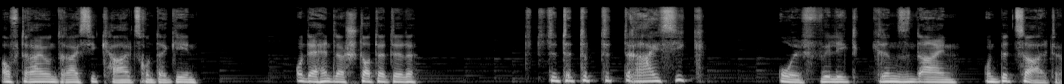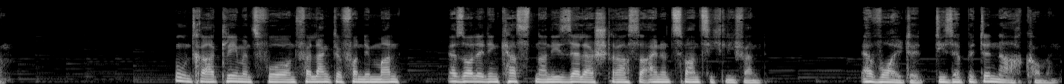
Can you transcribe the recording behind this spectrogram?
auf 33 Karls runtergehen, und der Händler stotterte 30? Ulf willigt grinsend ein und bezahlte. Nun trat Clemens vor und verlangte von dem Mann, er solle den Kasten an die Sellerstraße 21 liefern. Er wollte dieser Bitte nachkommen.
